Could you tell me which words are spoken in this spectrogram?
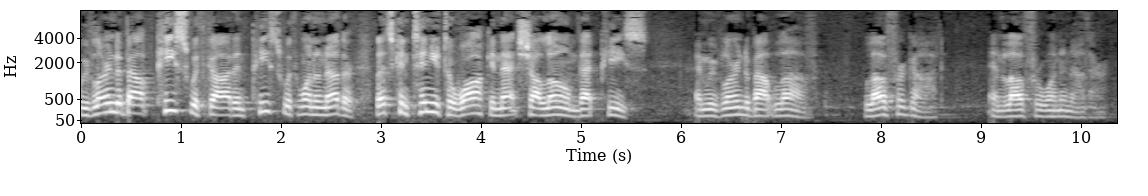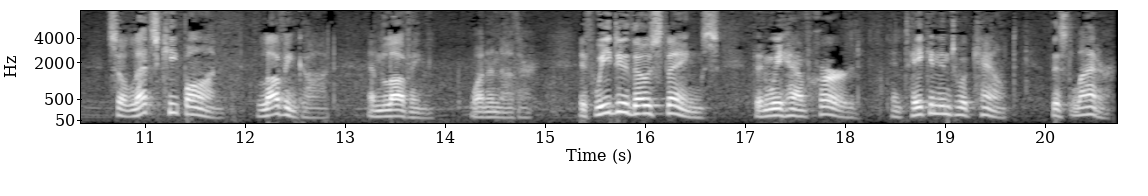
We've learned about peace with God and peace with one another. Let's continue to walk in that shalom, that peace. And we've learned about love. Love for God and love for one another. So let's keep on loving God and loving one another. If we do those things, then we have heard and taken into account this letter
